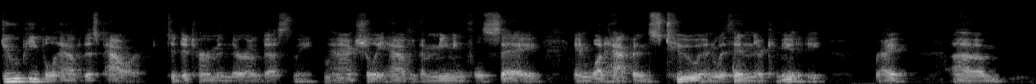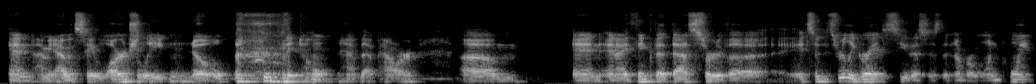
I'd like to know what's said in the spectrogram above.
do people have this power? to determine their own destiny mm-hmm. and actually have like a meaningful say in what happens to and within their community right um, and i mean i would say largely no they don't have that power um, and and i think that that's sort of a it's it's really great to see this as the number one point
